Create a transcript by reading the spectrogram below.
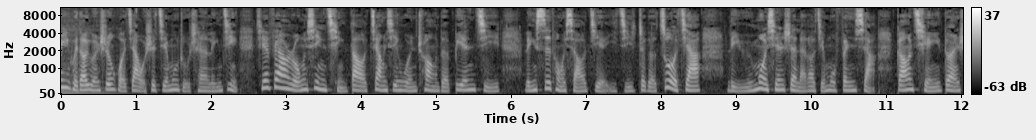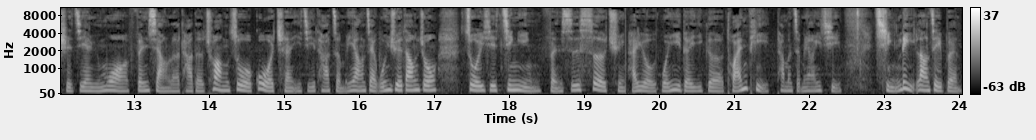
欢迎回到《艺文生活家》，我是节目主持人林静。今天非常荣幸请到匠心文创的编辑林思彤小姐以及这个作家李云墨先生来到节目分享。刚刚前一段时间，云墨分享了他的创作过程，以及他怎么样在文学当中做一些经营粉丝社群，还有文艺的一个团体，他们怎么样一起倾力，让这本《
